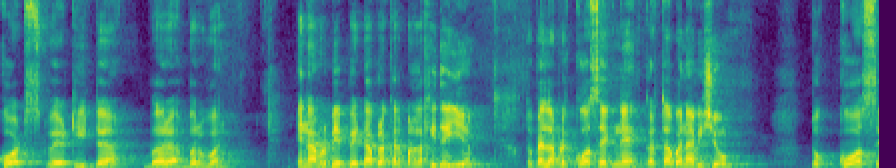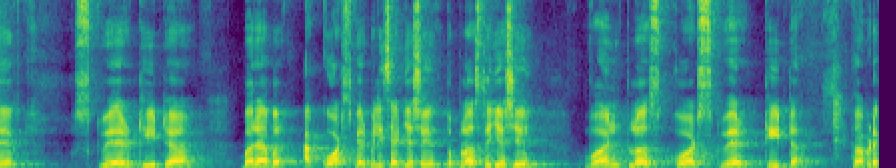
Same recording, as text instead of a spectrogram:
cot square theta બરાબર વન. એના આપણે બે પેટા પ્રકાર પણ લખી દઈએ. તો પહેલાં આપણે કોસેકને કરતા બનાવીશું. તો કોસેક સ્ક્વેર થીટા બરાબર આ કોટ સ્ક્વેર પેલી સાઈડ જશે તો પ્લસ થઈ જશે one plus cot square theta. હવે આપણે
